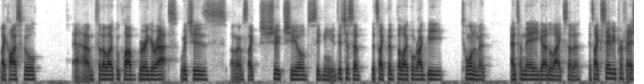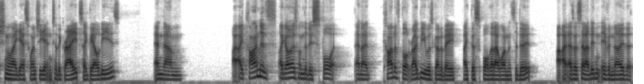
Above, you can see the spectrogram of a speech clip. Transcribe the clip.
like high school, um, for the local club Warringah Rats, which is I don't know, it's like Shute Shield Sydney. It's just a, it's like the, the local rugby tournament, and from there you go to like sort of, it's like semi-professional, I guess, once you get into the grades, like the older years, and um, I, I kind of like I always wanted to do sport, and I kind of thought rugby was going to be like the sport that I wanted to do. I, as I said, I didn't even know that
